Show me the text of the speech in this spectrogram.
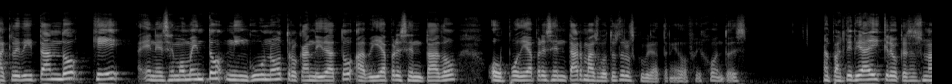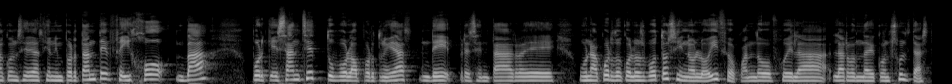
acreditando que en ese momento ningún otro candidato había presentado o podía presentar más votos de los que hubiera tenido Feijóo. Entonces, a partir de ahí creo que esa es una consideración importante. Feijó va porque Sánchez tuvo la oportunidad de presentar eh, un acuerdo con los votos y no lo hizo cuando fue la, ronda de consultas.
